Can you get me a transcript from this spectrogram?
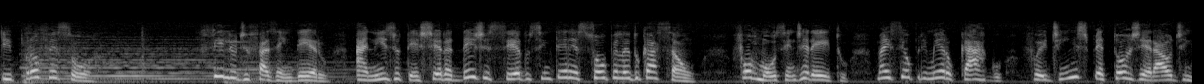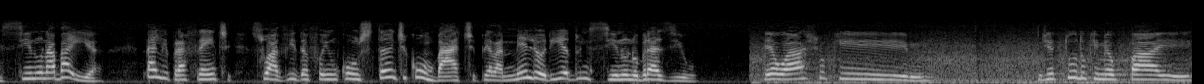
e professor. Filho de fazendeiro, Anísio Teixeira desde cedo se interessou pela educação. Formou-se em direito, mas seu primeiro cargo foi de inspetor-geral de ensino na Bahia. Dali para frente, sua vida foi um constante combate pela melhoria do ensino no Brasil. Eu acho que de tudo que meu pai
